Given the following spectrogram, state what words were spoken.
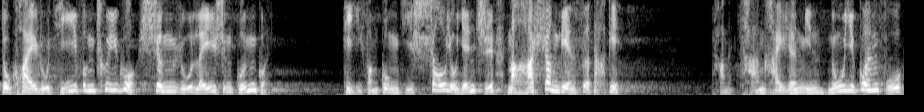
都快如疾风吹过，声如雷声滚滚。地方公给稍有延迟，马上脸色大变。他们残害人民，奴役官府，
